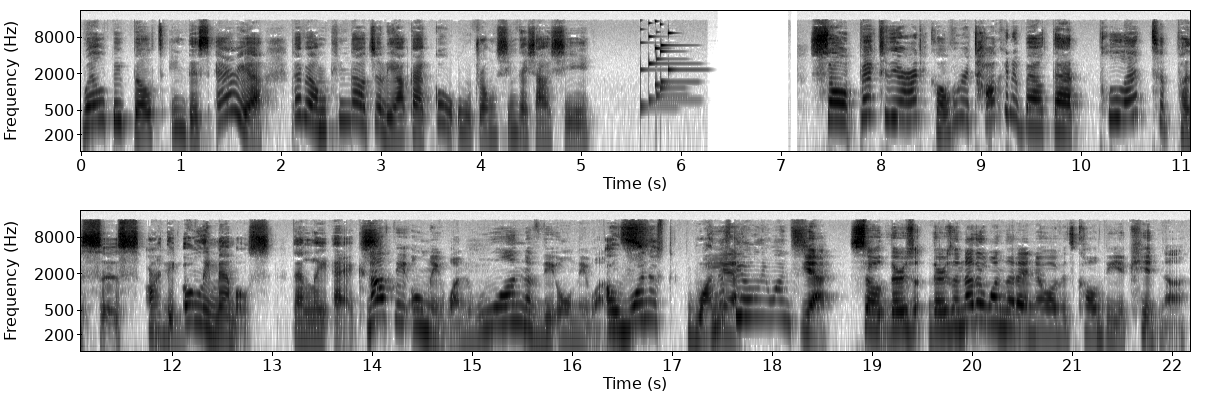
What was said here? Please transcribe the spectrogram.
will be built in this area， 代表我们听到这里要盖购物中心的消息。So back to the article, we were talking about that platypuses are the only mammals that lay eggs. Not the only one, one of the only ones. oh, one of one Yeah. of the only ones. Yeah. So there's there's another one that I know of. It's called the echidna,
